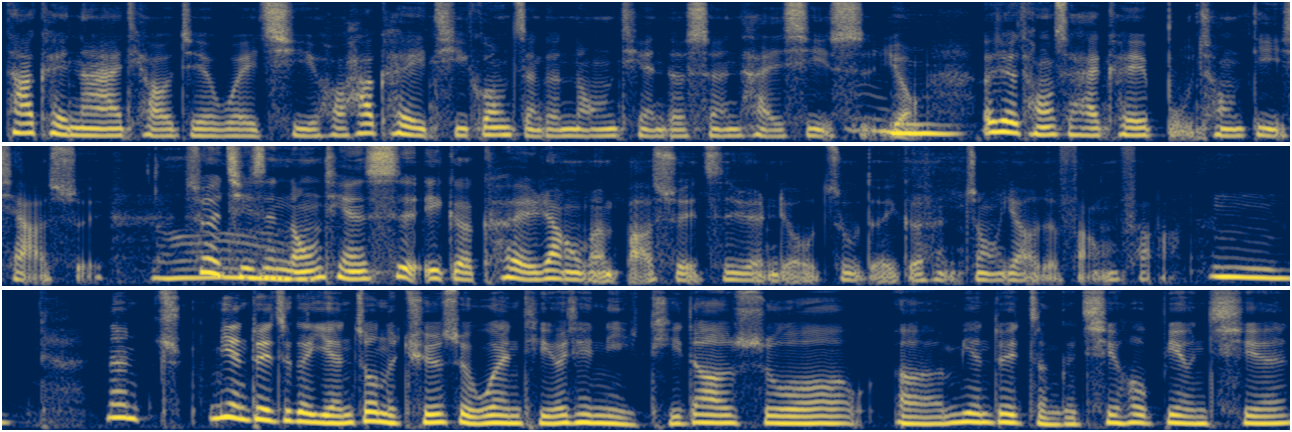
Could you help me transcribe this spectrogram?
它可以拿来调节微气候，它可以提供整个农田的生态系使用，嗯，而且同时还可以补充地下水。哦。所以其实农田是一个可以让我们把水资源留住的一个很重要的方法。嗯，那面对这个严重的缺水问题，而且你提到说，呃，面对整个气候变迁。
